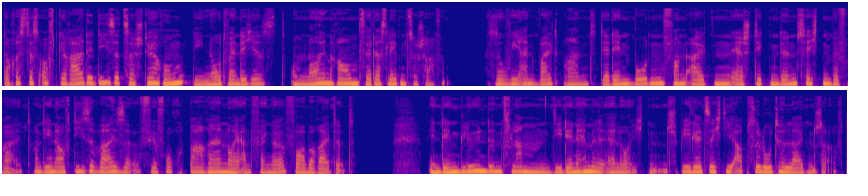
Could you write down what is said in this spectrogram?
Doch ist es oft gerade diese Zerstörung, die notwendig ist, um neuen Raum für das Leben zu schaffen. So wie ein Waldbrand, der den Boden von alten, erstickenden Schichten befreit und ihn auf diese Weise für fruchtbare Neuanfänge vorbereitet. In den glühenden Flammen, die den Himmel erleuchten, spiegelt sich die absolute Leidenschaft,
